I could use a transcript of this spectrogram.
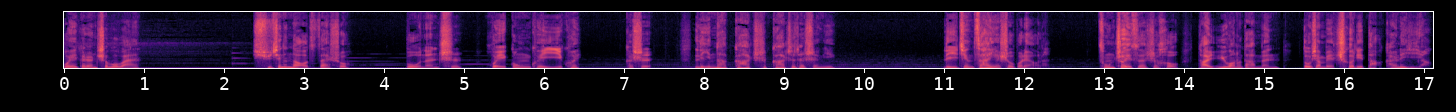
我一个人吃不完。”许静的脑子在说：“不能吃。”会功亏一篑，可是李娜嘎吱嘎吱的声音，李静再也受不了了。从这一次之后，他欲望的大门都像被彻底打开了一样。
